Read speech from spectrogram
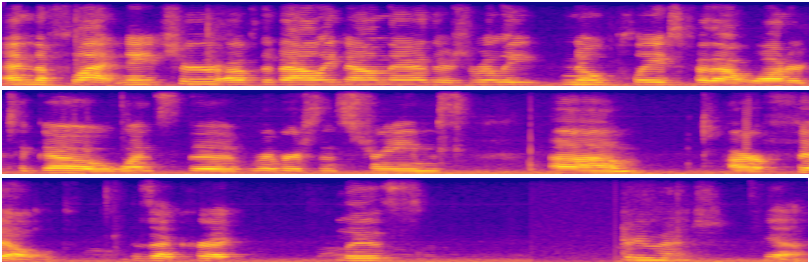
and the flat nature of the valley down there. There's really no place for that water to go once the rivers and streams um, are filled. Is that correct, Liz? Pretty much. Yeah.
